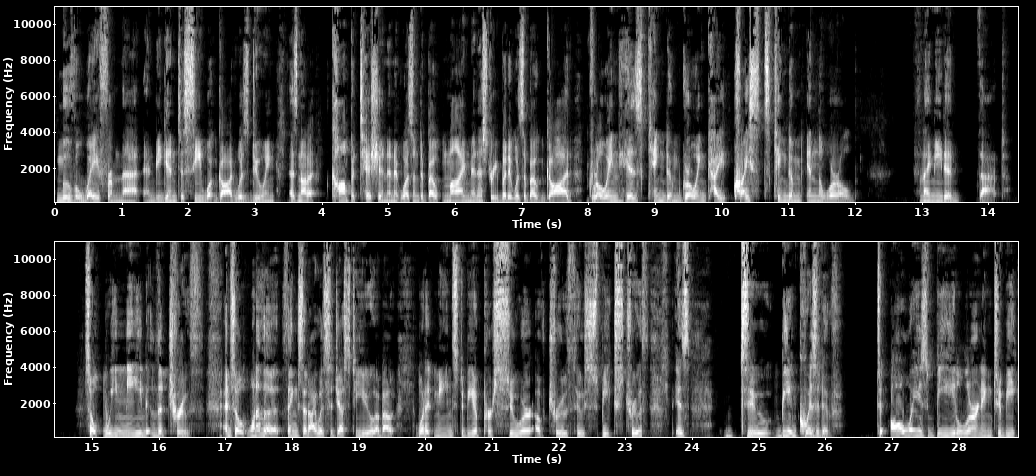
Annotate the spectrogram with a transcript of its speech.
move away from that and begin to see what God was doing as not a competition and it wasn't about my ministry, but it was about God growing his kingdom, growing Christ's kingdom in the world. And I needed that. So we need the truth. And so one of the things that I would suggest to you about what it means to be a pursuer of truth who speaks truth is to be inquisitive, to always be learning, to be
